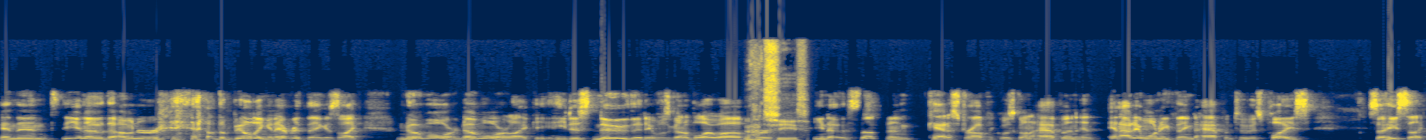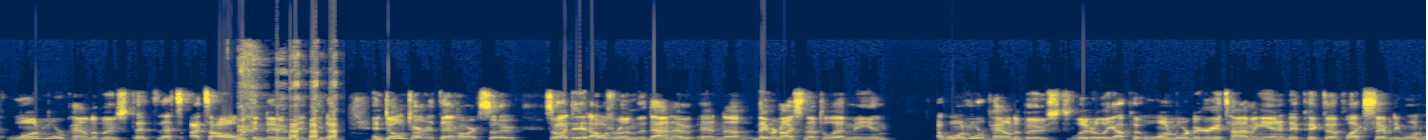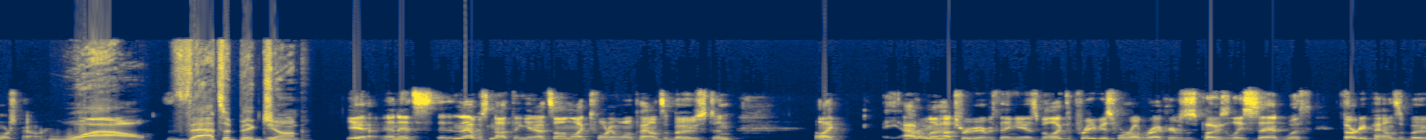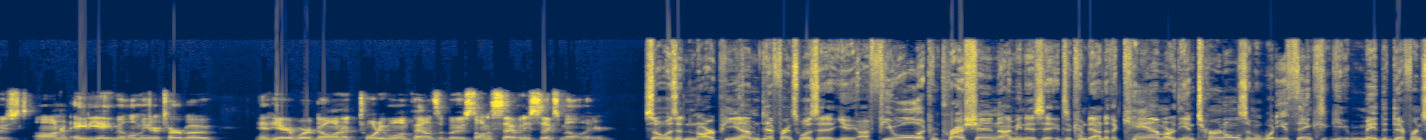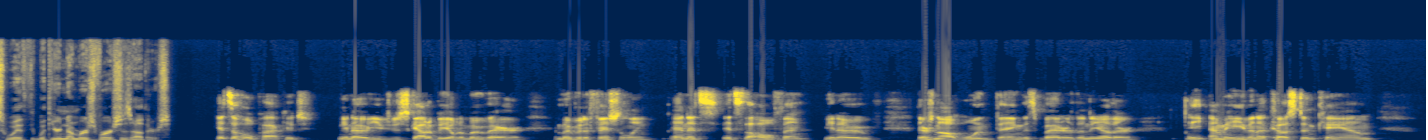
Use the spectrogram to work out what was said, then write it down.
And then, you know, the owner of the building and everything is like, no more, no more. Like he just knew that it was going to blow up oh, or, oh, you know, something catastrophic was going to happen. And, and I didn't want anything to happen to his place. So he's like, one more pound of boost. That, that's, that's all we can do. and, you know, and don't turn it that hard. So, so I did. I was running the dyno, and uh, they were nice enough to let me. And I one more pound of boost. Literally, I put one more degree of timing in, and it picked up like seventy-one horsepower. Wow, that's a big jump. Yeah, and it's and that was nothing. You know, it's on like twenty-one pounds of boost, and like I don't know how true everything is, but like the previous world record was supposedly set with thirty pounds of boost on an eighty-eight millimeter turbo, and here we're doing it twenty-one pounds of boost on a seventy-six millimeter. So was it an RPM difference? Was it a fuel, a compression? I mean, is it, it come down to the cam or the internals? I mean, what do you think made the difference with, with your numbers versus others? It's a whole package. You know, you just got to be able to move air and move it efficiently, and it's it's the whole thing. You know, there's not one thing that's better than the other. I mean, even a custom cam,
